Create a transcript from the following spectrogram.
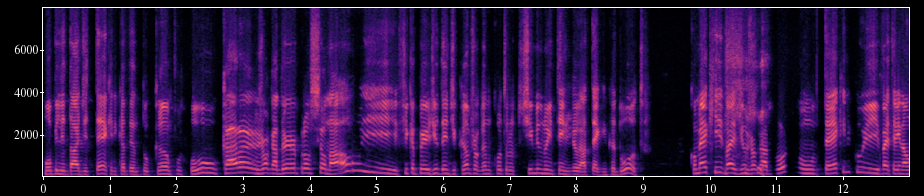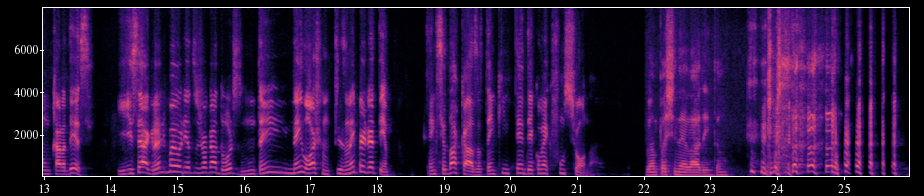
mobilidade técnica dentro do campo. O cara, jogador profissional e fica perdido dentro de campo jogando contra outro time e não entende a técnica do outro. Como é que vai vir um jogador, um técnico e vai treinar um cara desse? E isso é a grande maioria dos jogadores. Não tem nem lógica, não precisa nem perder tempo. Tem que ser da casa, tem que entender como é que funciona. Vamos pra chinelada, então.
